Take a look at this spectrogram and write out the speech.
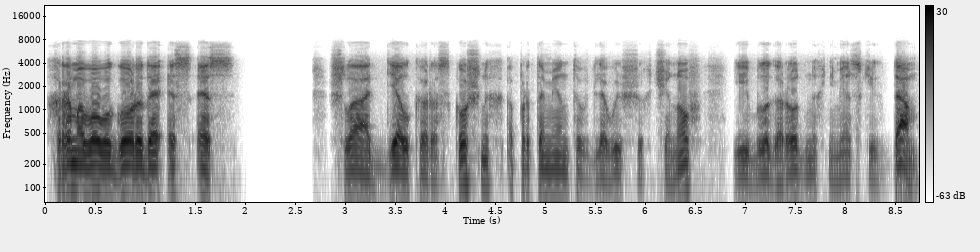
хромового города СС. Шла отделка роскошных апартаментов для высших чинов и благородных немецких дам.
